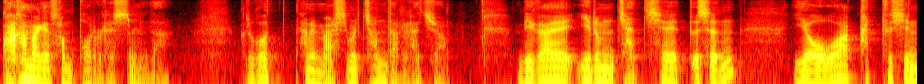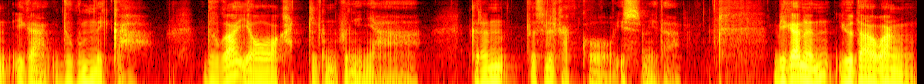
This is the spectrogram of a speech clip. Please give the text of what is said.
과감하게 선포를 했습니다. 그리고 하나님의 말씀을 전달을 하죠. 미가의 이름 자체의 뜻은 여호와 같으신 이가 누굽니까? 누가 여호와 같은 분이냐? 그런 뜻을 갖고 있습니다. 미가는 유다 왕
